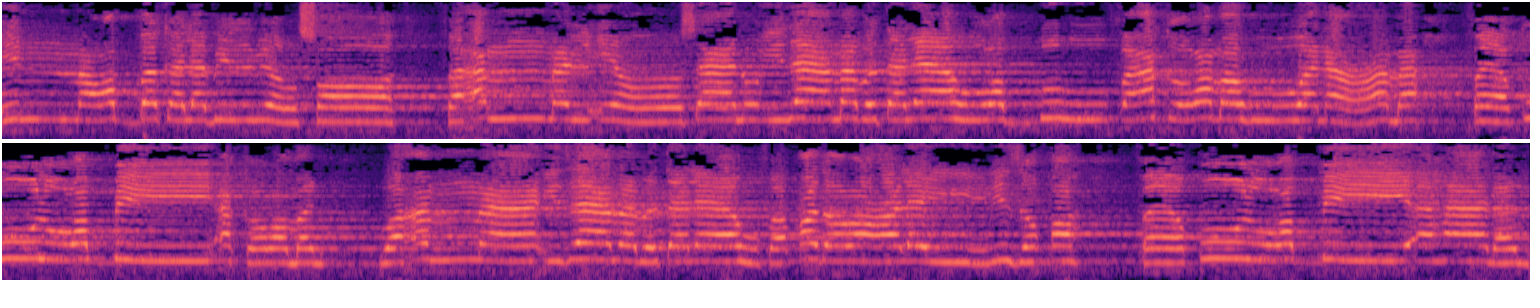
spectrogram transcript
إن ربك لبالمرصاد. فأما الإنسان إذا ما ابتلاه ربه فأكرمه ونعمه فيقول ربي أكرمن. وأما إذا ما ابتلاه فقدر عليه رزقه فيقول ربي أهانن.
